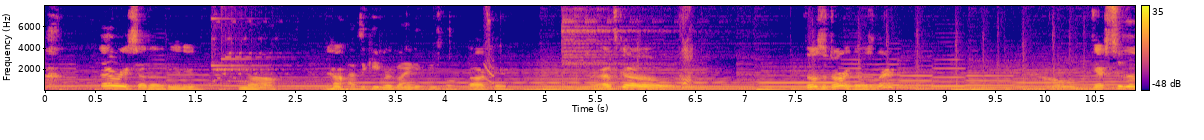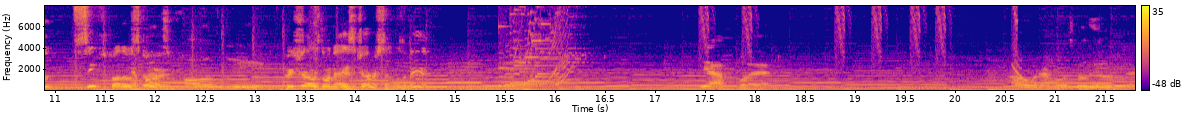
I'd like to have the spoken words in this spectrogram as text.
I already said that at the beginning. No, No. I have to keep reminding people. awkward. Alright, let's go. There was a door there, wasn't there? No. Next to the safe spot, there was Yeah, a door. probably. I'm pretty sure that was the one to exit Jefferson, wasn't it? Yeah, but. Oh, whatever. Let's go the other way.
